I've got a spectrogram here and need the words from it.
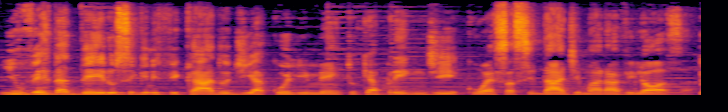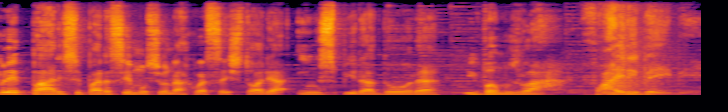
e o verdadeiro significado de acolhimento que aprendi com essa cidade maravilhosa. Prepare-se para se emocionar com essa história inspiradora e vamos lá. Fire Baby!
